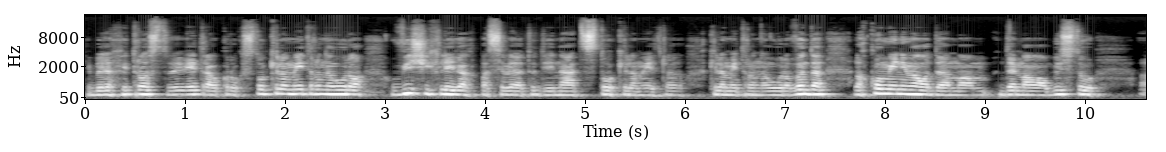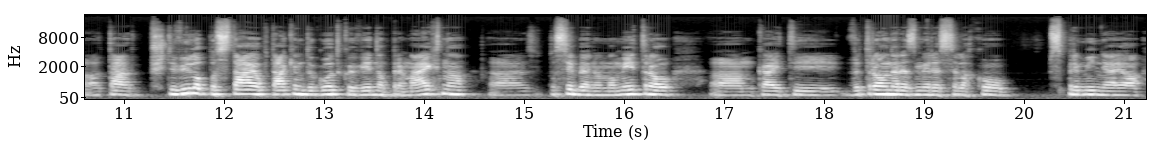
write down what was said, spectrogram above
je bila hitrost vetra okrog 100 km/h, v višjih legah pa seveda tudi nad 100 km/h. Vendar lahko menimo, da, imam, da imamo v bistvu. Uh, ta število postaj ob takem dogodku vedno premajhno, posebej na metrov, um, kajti vetrovne razmere se lahko spreminjajo uh,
